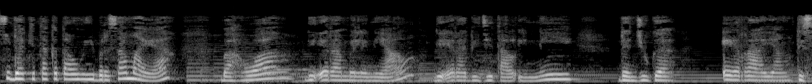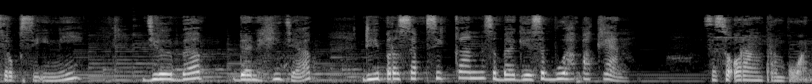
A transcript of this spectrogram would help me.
Sudah kita ketahui bersama ya, bahwa di era milenial, di era digital ini, dan juga era yang disrupsi ini, jilbab dan hijab dipersepsikan sebagai sebuah pakaian seseorang perempuan.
